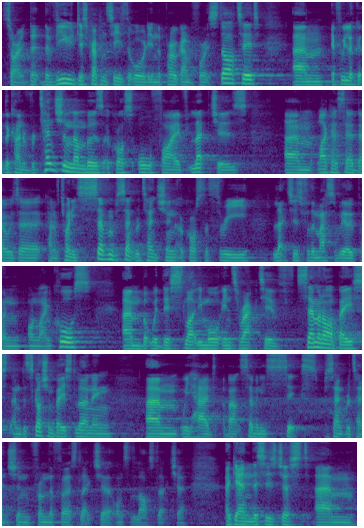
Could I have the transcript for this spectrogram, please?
sorry, the, the view discrepancies that were already in the program before it started, um, if we look at the kind of retention numbers across all five lectures, um, like I said, there was a kind of 27% retention across the three lectures for the massively open online course. Um, but with this slightly more interactive seminar based and discussion based learning, um, we had about 76% retention from the first lecture onto the last lecture. Again, this is just um,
